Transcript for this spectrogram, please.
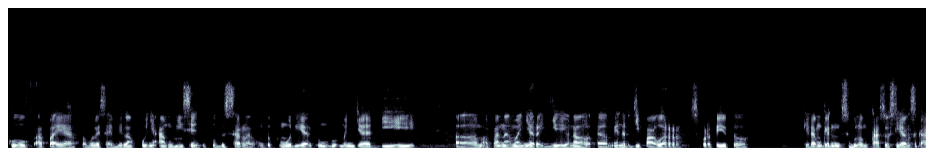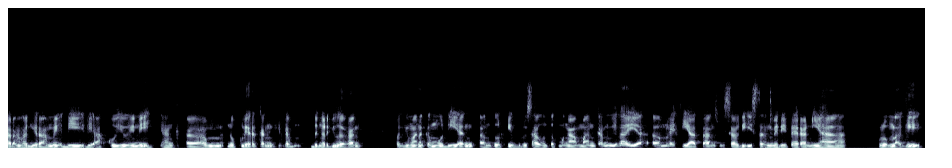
cukup apa ya, apa boleh saya bilang punya ambisi yang cukup besar lah untuk kemudian tumbuh menjadi um, apa namanya regional um, energy power seperti itu. Kita mungkin sebelum kasus yang sekarang lagi rame di di Akuyu ini yang um, nuklir kan kita dengar juga kan bagaimana kemudian um, Turki berusaha untuk mengamankan wilayah um, Leviathan misal di Eastern Mediterania. Belum lagi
